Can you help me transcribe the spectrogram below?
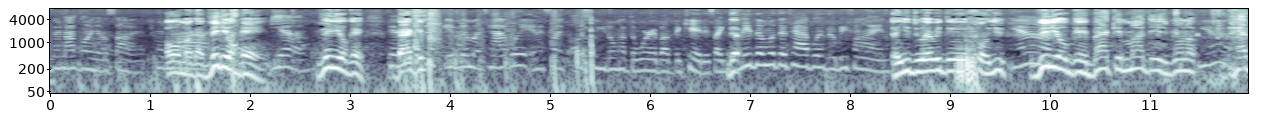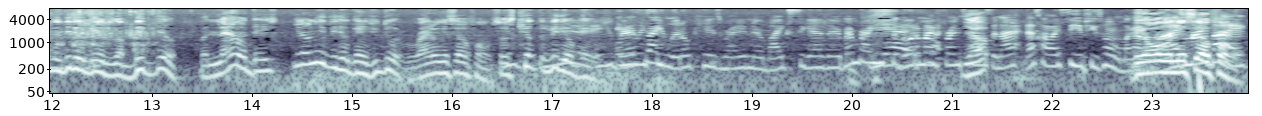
They're not going outside. They're Oh my God, video games. Yeah. Video game. Parents Back in, just give them a tablet, and it's like oh, also you don't have to worry about the kid. It's like Yeah. leave them with the tablet, they'll be fine. and you do everything on your phone. You Yeah. video game. Back in my days, growing up, Yeah. having video games was a big deal. But nowadays, you don't need video games. You do it right on your cell phone. So it's killed the video Yeah, And games. you And barely see little kids riding their bikes together. Remember, I used Yeah, to go to my friend's Yep. house, and I that's how I see if she's home. I They gotta all on their cell phone.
